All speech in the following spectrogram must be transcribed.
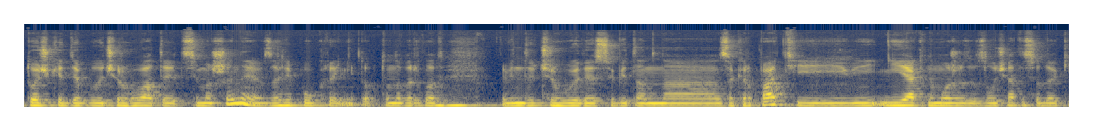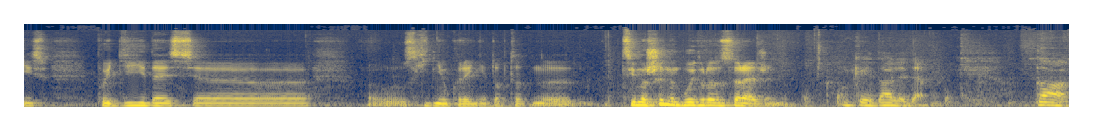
точки, де будуть чергувати ці машини взагалі по Україні. Тобто, наприклад, він чергує десь собі там на Закарпатті і ніяк не може залучатися до якихось подій десь е, у східній Україні. Тобто е, ці машини будуть розосереджені. Окей, далі йдемо. Так,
